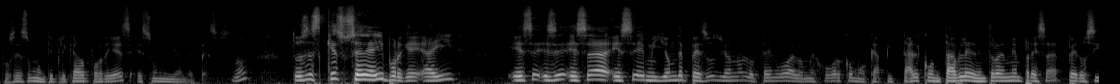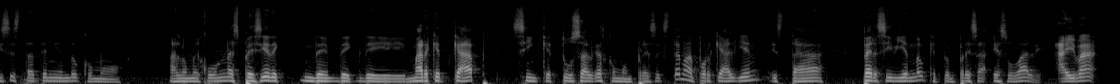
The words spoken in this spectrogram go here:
pues eso multiplicado por 10 es un millón de pesos, ¿no? Entonces, ¿qué sucede ahí? Porque ahí ese, ese, esa- ese millón de pesos yo no lo tengo a lo mejor como capital contable dentro de mi empresa, pero sí se está teniendo como a lo mejor una especie de, de- de- de market cap sin que tú salgas como empresa externa, porque alguien está percibiendo que tu empresa eso vale. Ahí va,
